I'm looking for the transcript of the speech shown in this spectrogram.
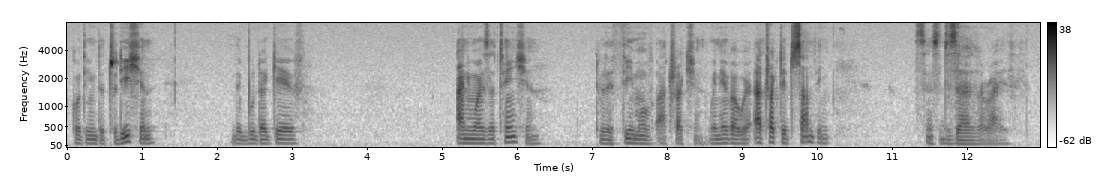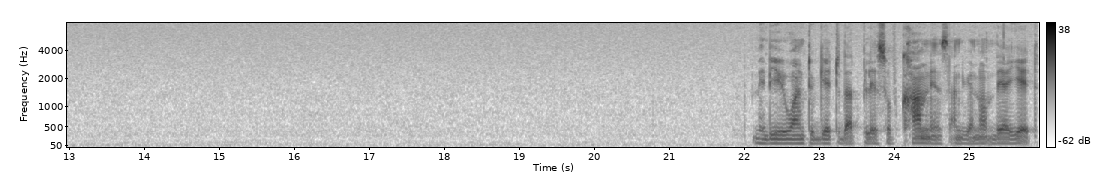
According to the tradition, the Buddha gave unwise attention to the theme of attraction. Whenever we're attracted to something, sense desires arise. Maybe you want to get to that place of calmness and you are not there yet.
